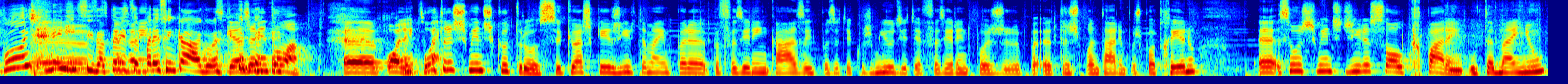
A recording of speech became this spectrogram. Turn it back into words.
Pois, uh, é isso, exatamente, aparecem com a água. Se calhar já nem estão lá. Uh, olhem, outras sementes que eu trouxe, que eu acho que é agir também para, para fazerem em casa e depois até com os miúdos e até fazerem depois, uh, transplantarem depois para o terreno, uh, são as sementes de girassol. Reparem, o tamanho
